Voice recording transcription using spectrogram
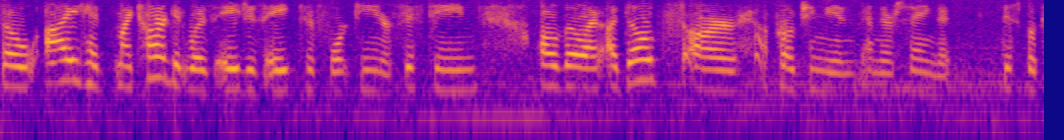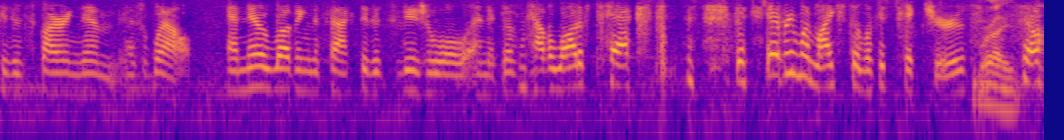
So I had my target was ages eight to fourteen or fifteen. Although adults are approaching me and, and they're saying that this book is inspiring them as well. And they're loving the fact that it's visual and it doesn't have a lot of text. Everyone likes to look at pictures. Right. So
